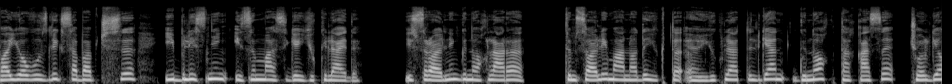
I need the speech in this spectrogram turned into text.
va yovuzlik sababchisi iblisning zimmasiga yuklaydi. Isroilning gunohlari timsoliy ma'noda e, yuklatilgan gunoh taqasi cho'lga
